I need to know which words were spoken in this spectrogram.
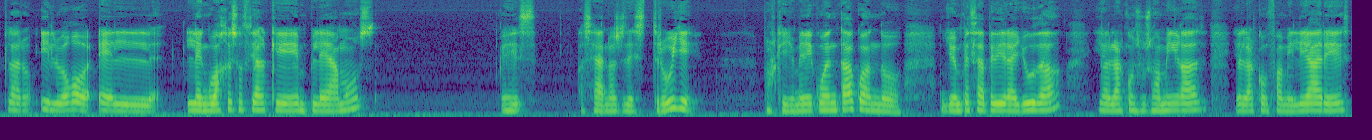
Claro, y luego el lenguaje social que empleamos es, o sea, nos destruye. Porque yo me di cuenta cuando yo empecé a pedir ayuda y a hablar con sus amigas y a hablar con familiares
